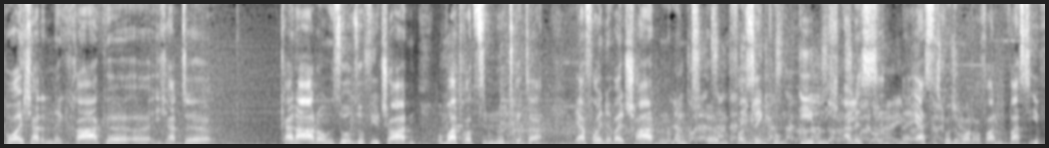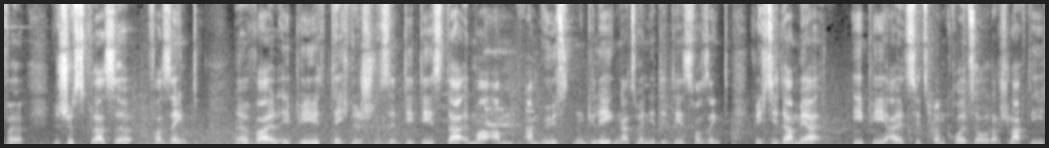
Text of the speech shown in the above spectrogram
boah, ich hatte eine Krake, äh, ich hatte keine Ahnung, so und so viel Schaden und war trotzdem nur Dritter. Ja, Freunde, weil Schaden und ähm, Versenkung eben nicht alles sind. Ne? Erstens kommt immer darauf an, was ihr für eine Schiffsklasse versenkt, ne? weil EP-technisch sind DDs da immer am, am höchsten gelegen. Also wenn ihr DDs versenkt, kriegt ihr da mehr EP als jetzt beim Kreuzer oder Schlachti.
